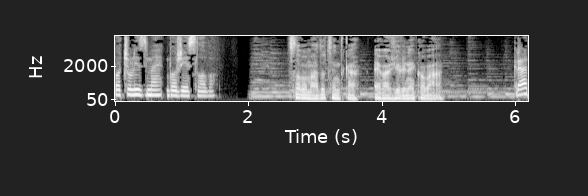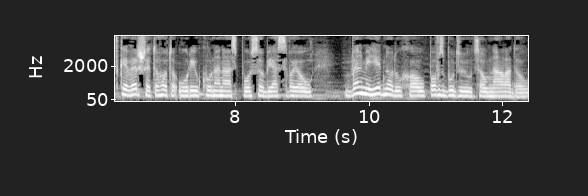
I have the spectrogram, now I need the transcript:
Počuli sme Božie slovo. Slovo má docentka Eva Žilineková. Krátke verše tohoto úrivku na nás pôsobia svojou veľmi jednoduchou, povzbudzujúcou náladou.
